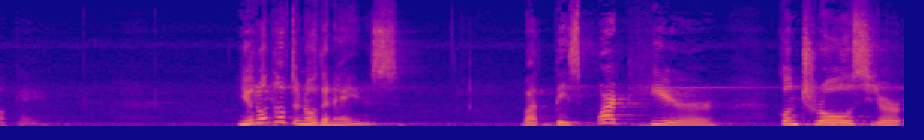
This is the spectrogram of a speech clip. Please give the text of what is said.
Okay. You don't have to know the names, but this part here controls your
